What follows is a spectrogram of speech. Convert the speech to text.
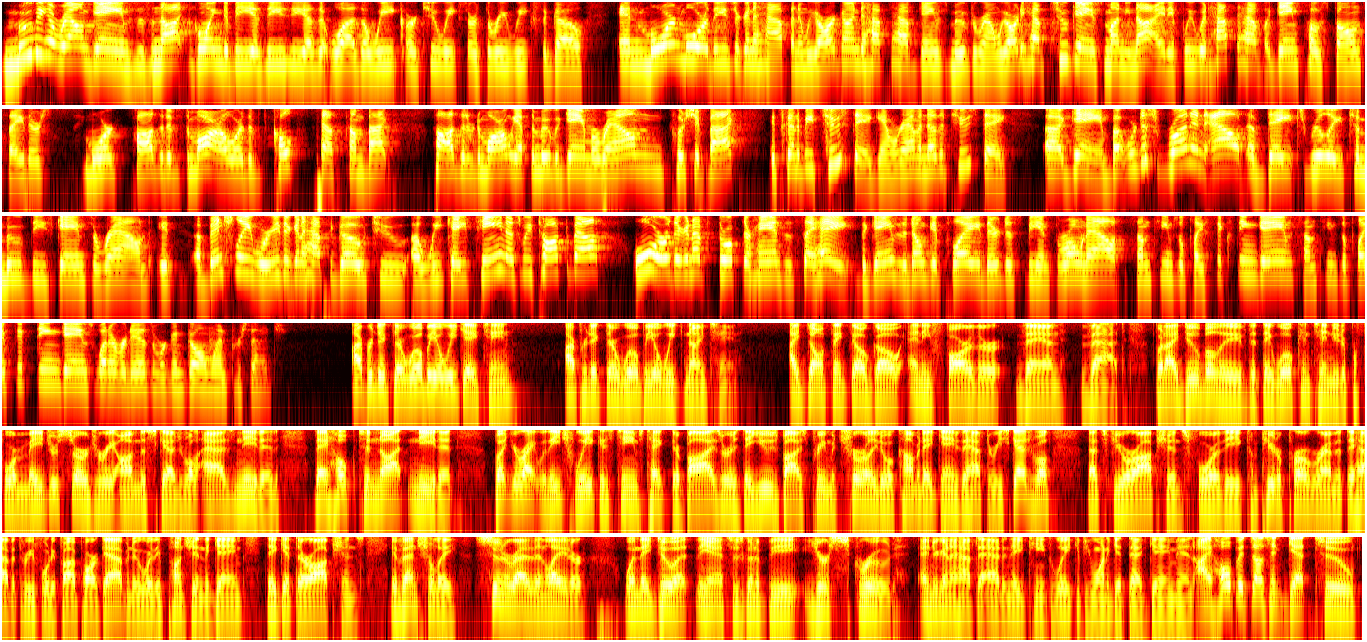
Moving around games is not going to be as easy as it was a week or two weeks or three weeks ago. And more and more these are going to happen, and we are going to have to have games moved around. We already have two games Monday night. If we would have to have a game postponed, say there's more positives tomorrow, or the Colts test come back positive tomorrow. We have to move a game around, push it back. It's going to be Tuesday again. We're going to have another Tuesday uh, game, but we're just running out of dates really to move these games around. It eventually we're either going to have to go to a week 18 as we've talked about, or they're going to have to throw up their hands and say, hey, the games that don't get played, they're just being thrown out. Some teams will play 16 games, some teams will play 15 games, whatever it is, and we're going to go and win percentage. I predict there will be a week 18. I predict there will be a week 19. I don't think they'll go any farther than that. But I do believe that they will continue to perform major surgery on the schedule as needed. They hope to not need it. But you're right, with each week, as teams take their buys or as they use buys prematurely to accommodate games they have to reschedule, that's fewer options for the computer program that they have at 345 Park Avenue, where they punch in the game, they get their options. Eventually, sooner rather than later, when they do it, the answer is going to be you're screwed, and you're going to have to add an 18th week if you want to get that game in. I hope it doesn't get to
